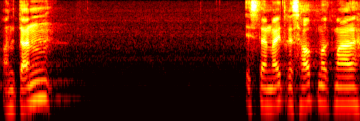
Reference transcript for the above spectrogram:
Und dann ist ein weiteres Hauptmerkmal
